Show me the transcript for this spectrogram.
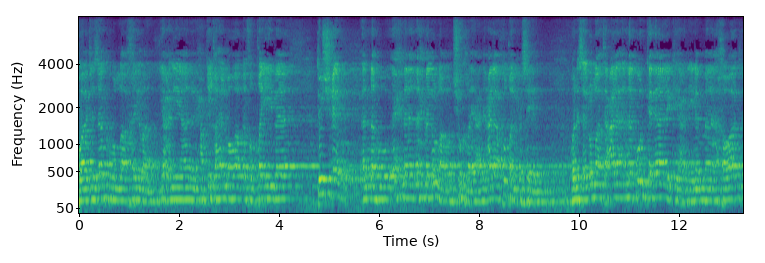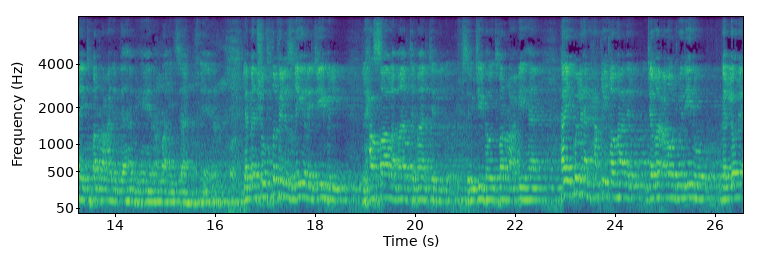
وجزاكم الله خيرا. يعني أنا الحقيقة هالمواقف الطيبة تشعر أنه إحنا نحمد الله ونشكره يعني على خطى الحسين. ونسأل الله تعالى أن نكون كذلك يعني لما أخواتنا يتبرعن بذهبهن الله يجزاهم خير. لما نشوف طفل صغير يجيب الحصالة مالته مالته يجيبها ويتبرع بيها. هاي كلها الحقيقة وهذا الجماعة موجودين وقالوا لي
